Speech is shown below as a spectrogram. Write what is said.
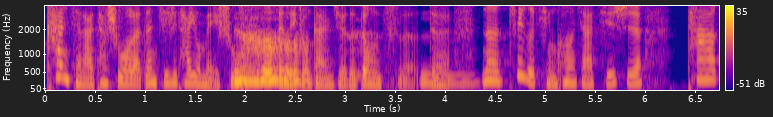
看起来他说了，但其实他又没说的那种感觉的动词。对，那这个情况下，其实它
